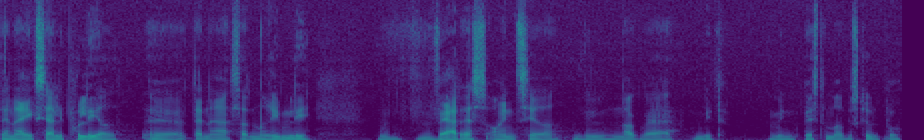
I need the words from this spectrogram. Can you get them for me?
Den er ikke særlig poleret. Øh, den er sådan rimelig hverdagsorienteret, vil nok være mit, min bedste måde at beskrive det på.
